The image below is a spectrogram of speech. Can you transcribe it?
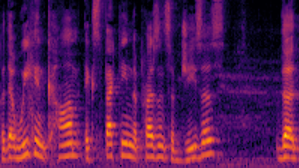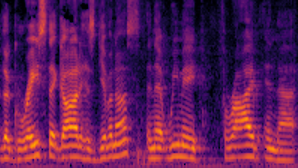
but that we can come expecting the presence of Jesus, the the grace that God has given us, and that we may thrive in that.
